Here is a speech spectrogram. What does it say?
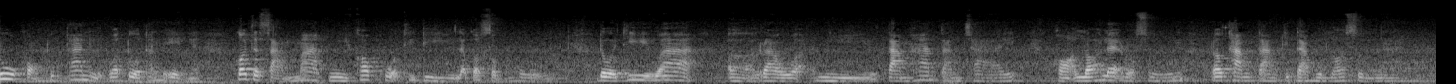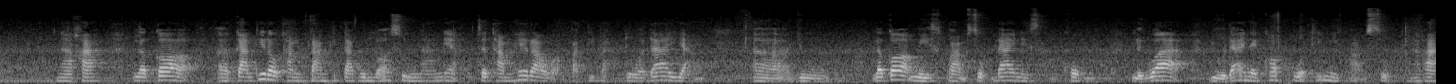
ลูกของทุกท่านหรือว่าตัวท่านเองเนี่ยก็จะสามารถมีครอบครัวที่ดีแล้วก็สมบูรณ์ โดยที่ว่าเเรามีตามห้ามตามใช้ของอัลลอฮ์และรอซูลเราทำตามกิตาบุลลอสุนนะนะคะแล้วก็การที่เราทำตามกิตาบุลลอสุนนะเนี่ยจะทำให้เราปฏิบัติตัวได้อย่างอออยู่ แล้วก็มีความสุขได้ในสังคม หรือว่าอยู่ได้ในครอบครัวที่มีความสุขนะคะ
